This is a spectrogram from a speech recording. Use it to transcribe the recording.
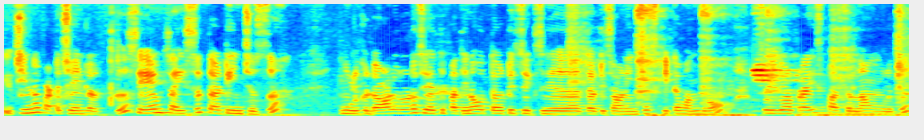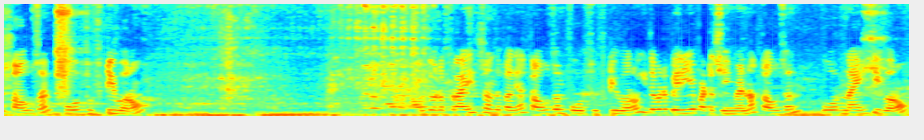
இது சின்ன பட்டை செயினில் இருக்குது சேம் சைஸு தேர்ட்டி இன்ச்சஸ்ஸு உங்களுக்கு டாலரோட சேர்த்து பார்த்தீங்கன்னா ஒரு thirty six thirty seven inches கிட்டே வந்துடும் ஸோ இதோட ப்ரைஸ் பார்த்துடலாம் உங்களுக்கு. தௌசண்ட் ஃபோர் ஃபிஃப்டி வரும். இதோட ப்ரைஸ் வந்து பார்த்தீங்கன்னா தௌசண்ட் ஃபோர் ஃபிஃப்டி வரும். இதை விட பெரிய பட்டை செயின் வேணால் தௌசண்ட் ஃபோர் நைன்ட்டி வரும்.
